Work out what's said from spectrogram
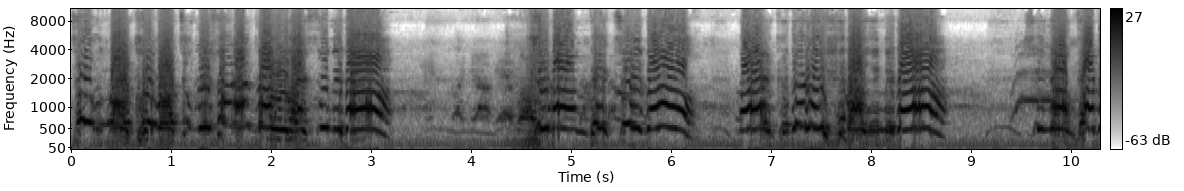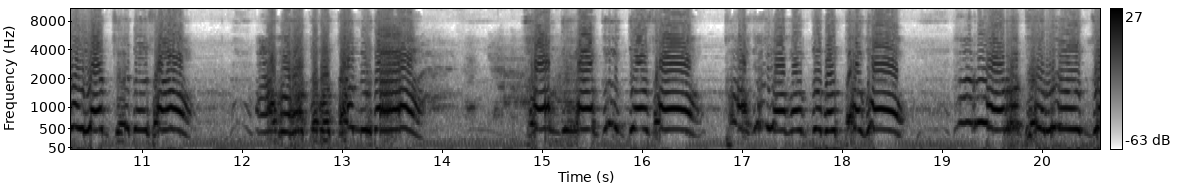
정말 굶어 죽는 사람 너무 많습니다. 희망 대출도 말 그대로 희망입니다. 신용카드 연체돼서 아무것도 못합니다. 전기가 끊겨서 가게 영업도 못하고 하루하루 대리운전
